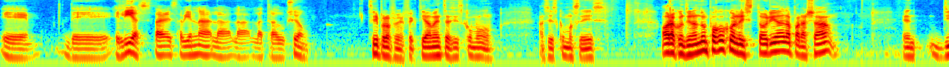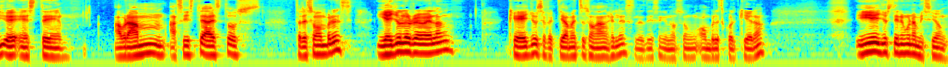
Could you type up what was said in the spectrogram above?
eh, de Elías. Está, está bien la, la, traducción. Sí, profe, efectivamente, así es como, así es como se dice. Ahora, continuando un poco con la historia de la parashá, en, este, Abraham asiste a estos tres hombres y ellos le revelan que ellos efectivamente son ángeles, les dicen que no son hombres cualquiera, y ellos tienen una misión.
